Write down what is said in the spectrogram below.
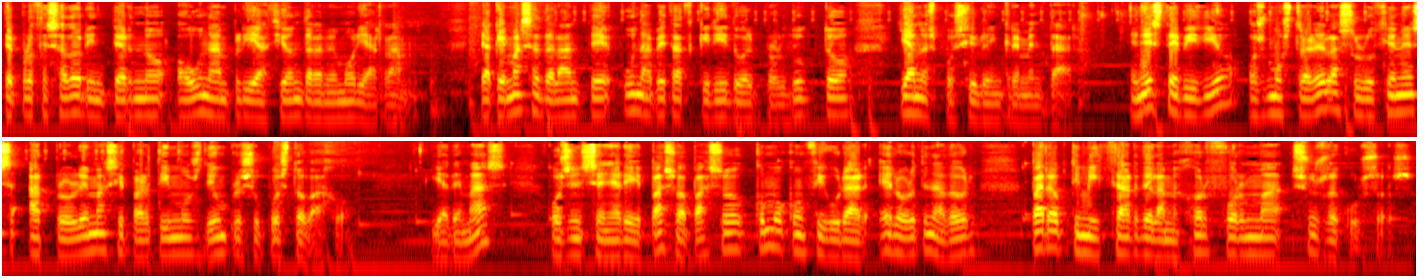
del procesador interno o una ampliación de la memoria RAM, ya que más adelante, una vez adquirido el producto, ya no es posible incrementar. En este vídeo os mostraré las soluciones a problemas si partimos de un presupuesto bajo y además os enseñaré paso a paso cómo configurar el ordenador para optimizar de la mejor forma sus recursos.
